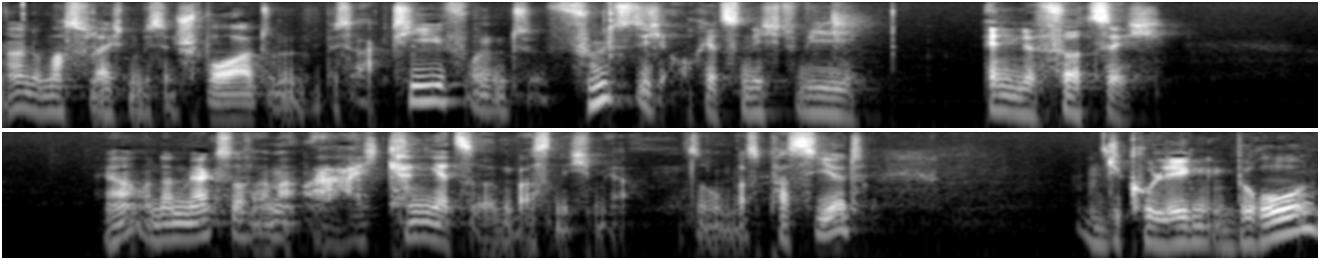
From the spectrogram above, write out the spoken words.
Ja, du machst vielleicht ein bisschen Sport und bist aktiv und fühlst dich auch jetzt nicht wie Ende 40. Ja, und dann merkst du auf einmal, ah, ich kann jetzt irgendwas nicht mehr. So, was passiert? Die Kollegen im Büro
